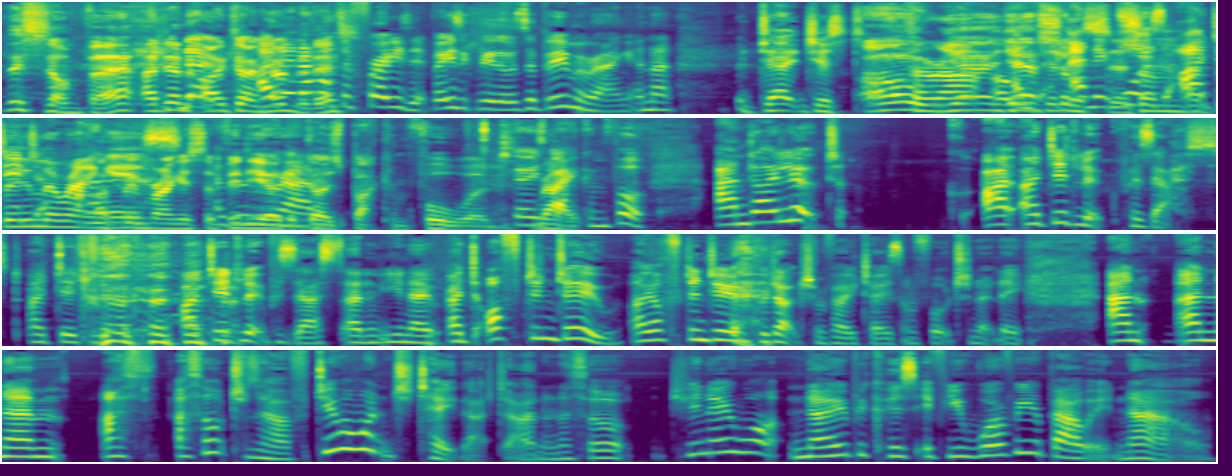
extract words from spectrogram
This is unfair. I don't. no, I don't remember I don't know this. how to phrase it. Basically, there was a boomerang, and I, Don't just Oh, for yeah, our yeah, older some- And it was- listeners, I did- boomerang I- A is boomerang is the a video that boomerang. goes back and forward. goes Right. back and forth. And I looked, I, I did look possessed. I did look, I did look possessed, and you know, I d- often do. I often do in production photos, unfortunately. And and um, I th- I thought to myself, do I want to take that down? And I thought, do you know what? No, because if you worry about it now,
